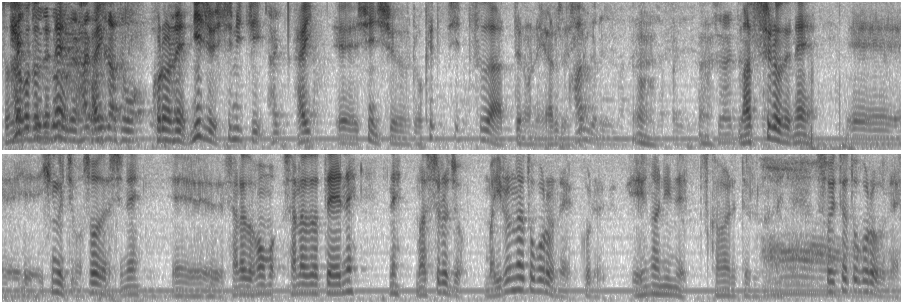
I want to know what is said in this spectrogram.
そんなことでね、はいこれをね、27日、ははい。い、えー信州ロケ地ツアーってのをね、やるんですよ。噛ん。でる今ねうん。やっぱり釣られてる。松代でね、えー、樋口もそうだしね、えー、真田訪問真田邸ね、ね真っ白城、まあ、いろんなところね、これ、映画にね、使われてるのね、そういったところをね、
